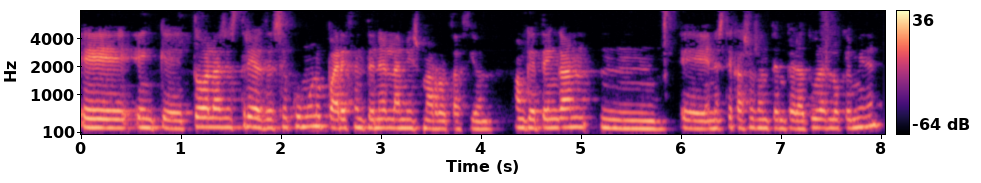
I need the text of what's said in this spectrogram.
eh, en que todas las estrellas de ese cúmulo parecen tener la misma rotación, aunque tengan, mm, eh, en este caso son temperaturas lo que miden,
